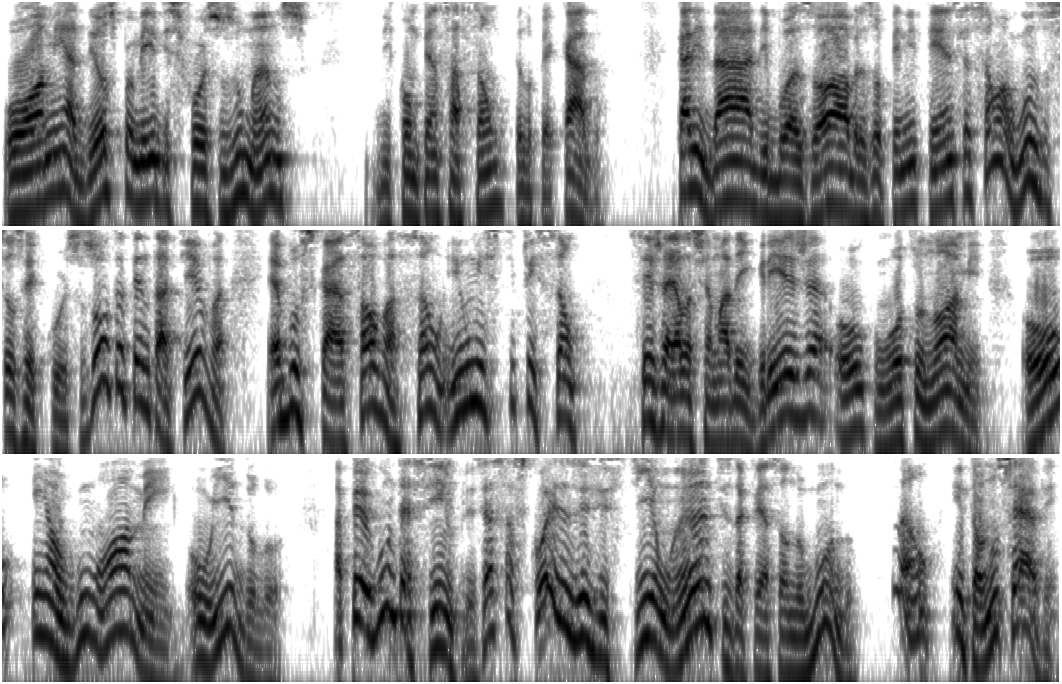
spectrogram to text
o homem a Deus por meio de esforços humanos de compensação pelo pecado. Caridade, boas obras ou penitência são alguns dos seus recursos. Outra tentativa é buscar a salvação em uma instituição, seja ela chamada igreja ou com outro nome, ou em algum homem ou ídolo. A pergunta é simples: essas coisas existiam antes da criação do mundo? Não, então não servem.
